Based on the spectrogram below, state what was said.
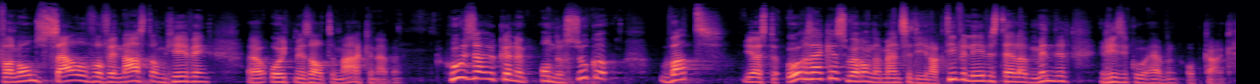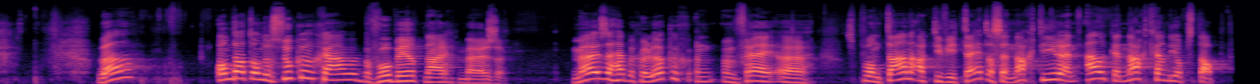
van ons zelf of in naaste omgeving uh, ooit mee zal te maken hebben. Hoe zou je kunnen onderzoeken wat juist de oorzaak is waarom de mensen die een actieve levensstijl hebben minder risico hebben op kanker? Wel, om dat te onderzoeken gaan we bijvoorbeeld naar muizen. Muizen hebben gelukkig een, een vrij uh, spontane activiteit. Dat zijn nachtdieren en elke nacht gaan die op stap.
